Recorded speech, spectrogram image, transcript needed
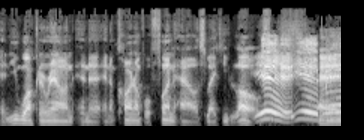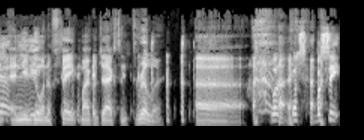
and you walking around in a in a carnival fun house like you lost, yeah, yeah, and, man. and you're doing a fake Michael Jackson thriller. Uh, but, but but see,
